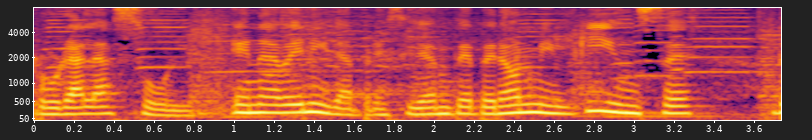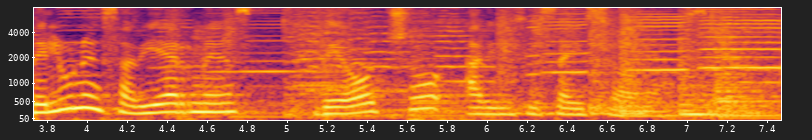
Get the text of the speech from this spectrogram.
Rural Azul, en Avenida Presidente Perón 1015, de lunes a viernes de 8 a 16 horas.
